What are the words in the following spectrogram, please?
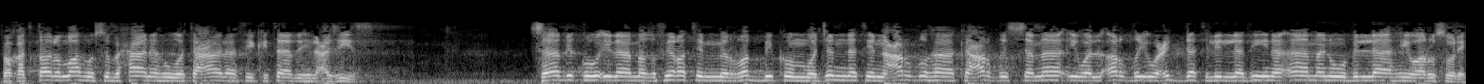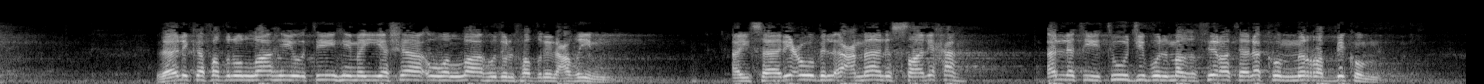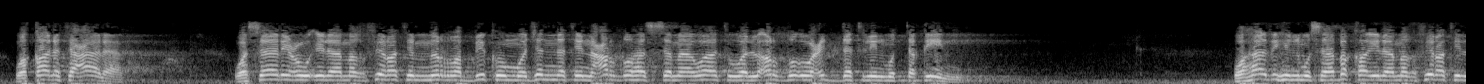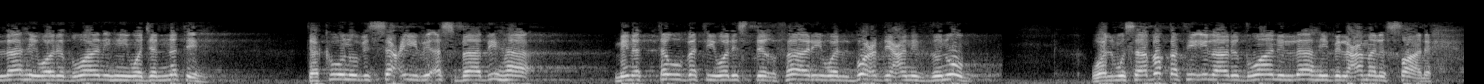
فقد قال الله سبحانه وتعالى في كتابه العزيز سابقوا إلى مغفرة من ربكم وجنة عرضها كعرض السماء والأرض أعدت للذين آمنوا بالله ورسله. ذلك فضل الله يؤتيه من يشاء والله ذو الفضل العظيم. أي سارعوا بالأعمال الصالحة التي توجب المغفرة لكم من ربكم. وقال تعالى وسارعوا إلى مغفرة من ربكم وجنة عرضها السماوات والأرض أعدت للمتقين. وهذه المسابقة إلى مغفرة الله ورضوانه وجنته تكون بالسعي بأسبابها من التوبة والاستغفار والبعد عن الذنوب والمسابقة إلى رضوان الله بالعمل الصالح.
